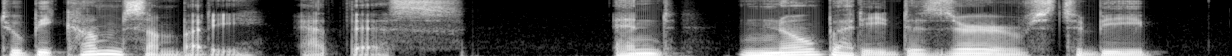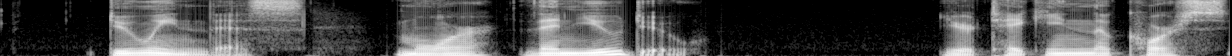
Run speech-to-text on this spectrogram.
to become somebody at this. And nobody deserves to be doing this more than you do. You're taking the course,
